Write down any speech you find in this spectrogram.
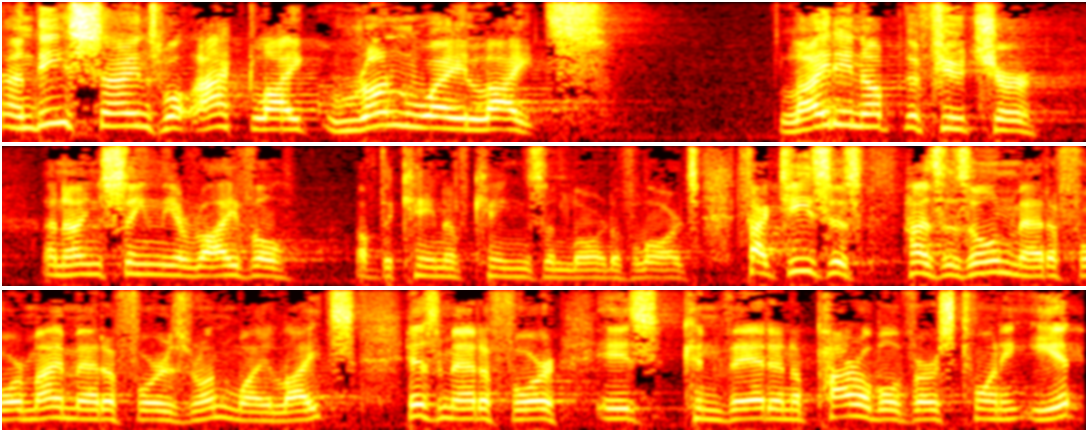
And these signs will act like runway lights, lighting up the future, announcing the arrival of the King of Kings and Lord of Lords. In fact, Jesus has his own metaphor. My metaphor is runway lights. His metaphor is conveyed in a parable, verse 28.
